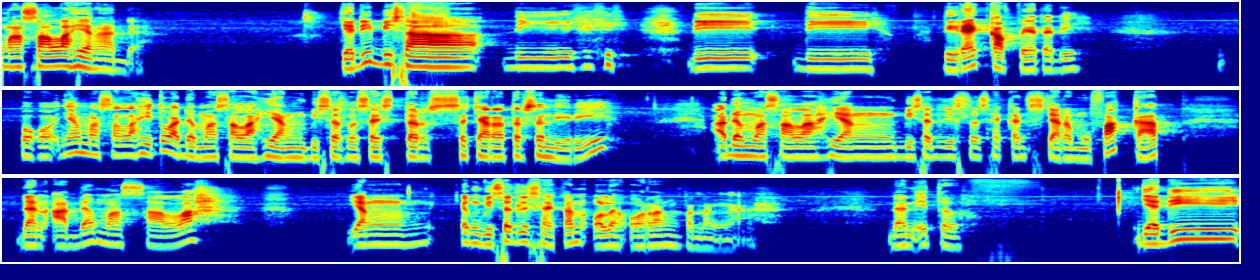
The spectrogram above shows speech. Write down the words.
masalah yang ada. Jadi bisa di di di direkap ya tadi. Pokoknya masalah itu ada masalah yang bisa selesai ter, secara tersendiri, ada masalah yang bisa diselesaikan secara mufakat, dan ada masalah yang yang bisa diselesaikan oleh orang penengah dan itu. Jadi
